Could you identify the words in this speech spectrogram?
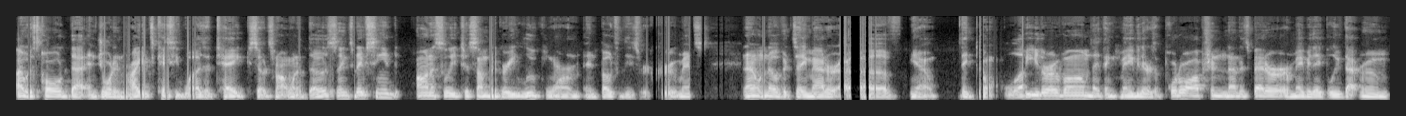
I was told that in Jordan Wright's case, he was a take, so it's not one of those things. They've seemed, honestly, to some degree, lukewarm in both of these recruitments. And I don't know if it's a matter of, you know, they don't love either of them. They think maybe there's a portal option that is better, or maybe they believe that room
